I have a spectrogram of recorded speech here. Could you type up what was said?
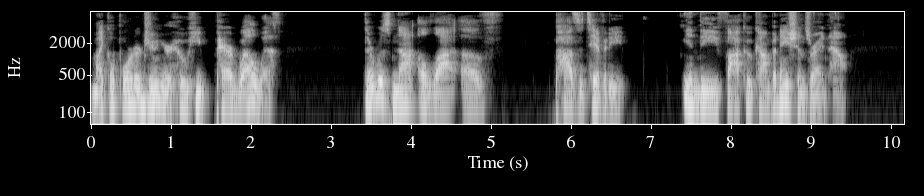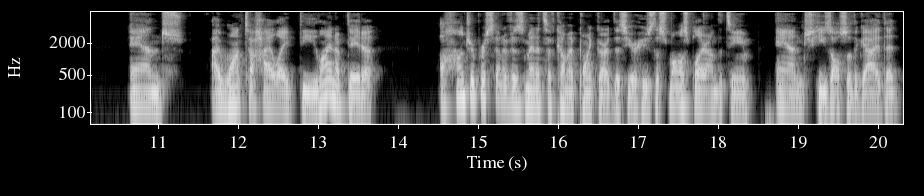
Michael Porter Jr., who he paired well with, there was not a lot of positivity in the Facu combinations right now. And I want to highlight the lineup data. 100% of his minutes have come at point guard this year. He's the smallest player on the team and he's also the guy that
